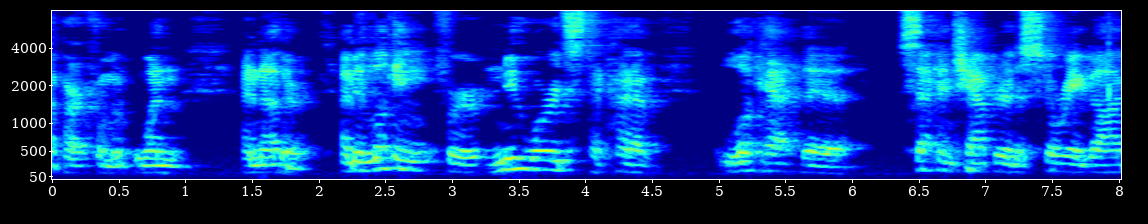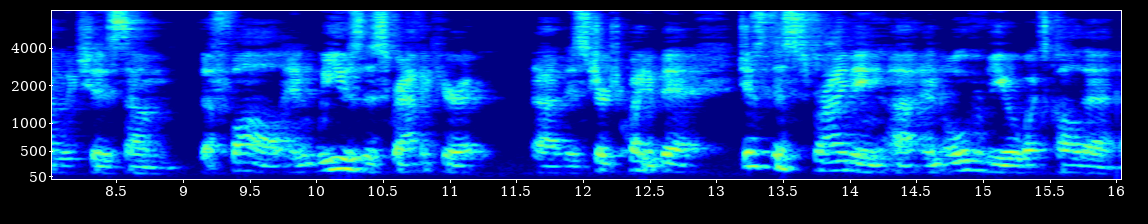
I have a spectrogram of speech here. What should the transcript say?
apart from one another. I've been looking for new words to kind of look at the second chapter of the story of God, which is um, the fall. And we use this graphic here at uh, this church quite a bit, just describing uh, an overview of what's called a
